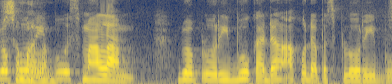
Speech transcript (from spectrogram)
20 Semalam? ribu semalam. 20 ribu kadang aku dapat 10 ribu.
